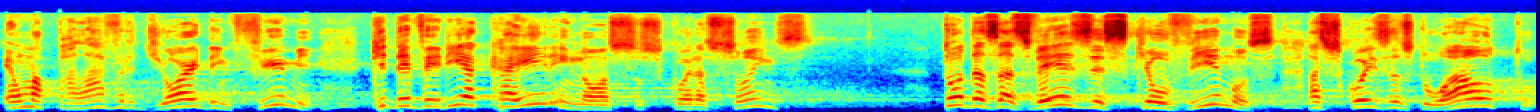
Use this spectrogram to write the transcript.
é uma palavra de ordem firme que deveria cair em nossos corações. Todas as vezes que ouvimos as coisas do alto,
